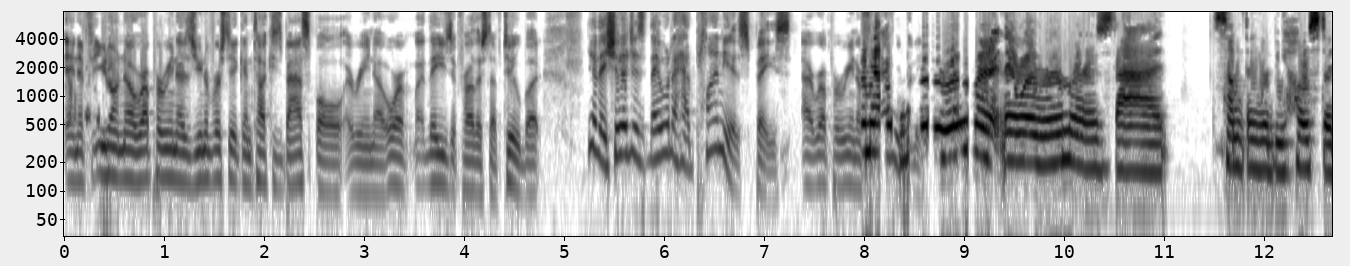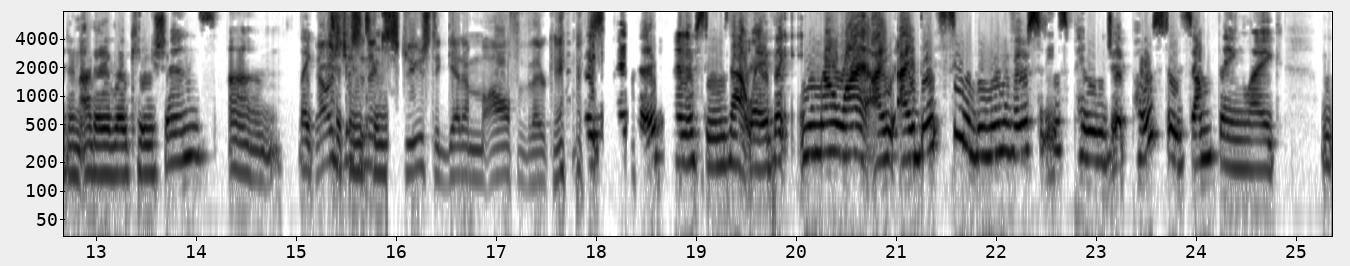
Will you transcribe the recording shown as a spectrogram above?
And if you don't know, Rupp Arena is University of Kentucky's basketball arena, or they use it for other stuff too. But yeah, they should have just they would have had plenty of space at Rupp Arena. For there, were there were rumors that something would be hosted in other locations. Um, like that was just continue. an excuse to get them off of their campus. It kind of seems that way, but you know what? I I did see the university's page. It posted something like we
